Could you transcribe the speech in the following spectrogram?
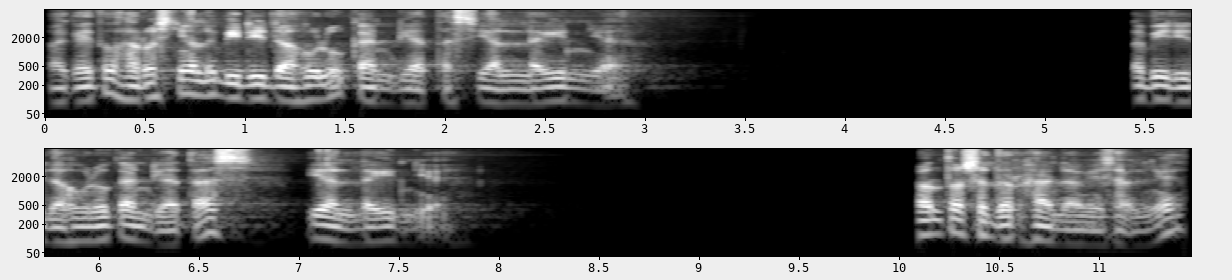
Maka itu harusnya lebih didahulukan di atas yang lainnya. Lebih didahulukan di atas yang lainnya. Contoh sederhana misalnya,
